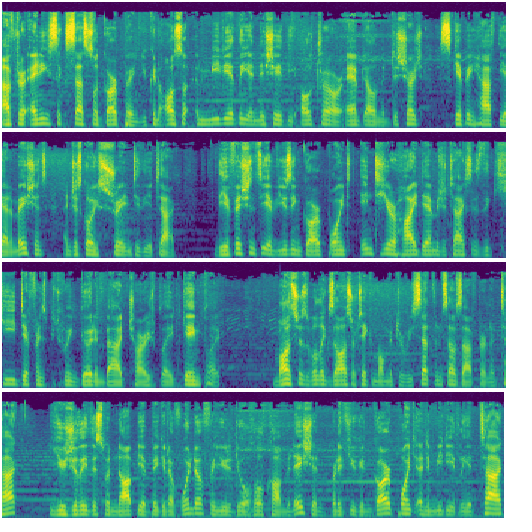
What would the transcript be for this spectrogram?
After any successful guard point, you can also immediately initiate the ultra or amped element discharge, skipping half the animations and just going straight into the attack. The efficiency of using guard point into your high damage attacks is the key difference between good and bad charge blade gameplay. Monsters will exhaust or take a moment to reset themselves after an attack. Usually this would not be a big enough window for you to do a whole combination, but if you can guard point and immediately attack,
